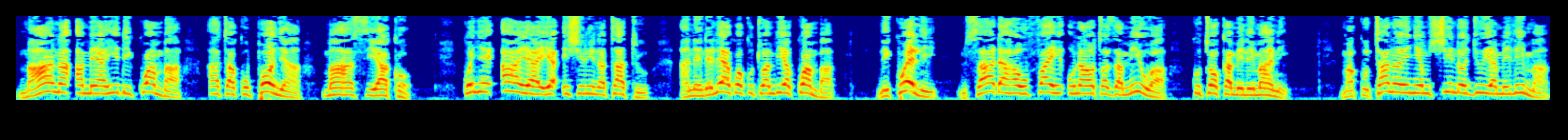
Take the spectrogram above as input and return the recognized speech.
maana ameahidi kwamba atakuponya maasi yako. Kwenye aya ya 23 anaendelea kwa kutwambia kwamba ni kweli msaada haufai unaotazamiwa kutoka milimani. Makutano yenye mshindo juu ya milima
